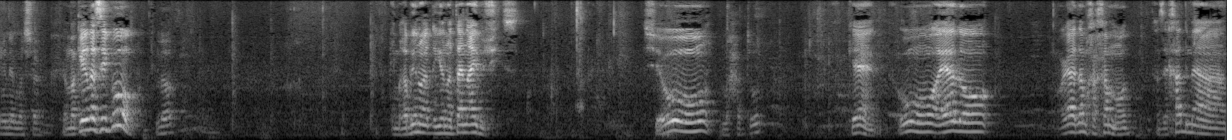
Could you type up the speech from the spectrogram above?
הנה משל. אתה מכיר את הסיפור? לא? עם רבי יונתן אייבשיץ. שהוא, מחתול? כן, הוא היה לו, הוא היה אדם חכם מאוד, אז אחד מה,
